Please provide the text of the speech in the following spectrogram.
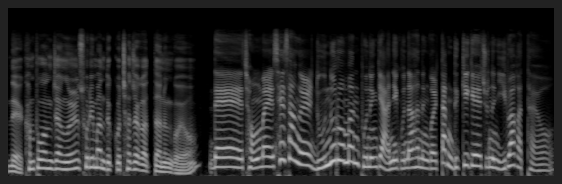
네, 캄포 광장을 소리만 듣고 찾아갔다는 거요. 네, 정말 세상을 눈으로만 보는 게 아니구나 하는 걸 딱 느끼게 해주는 일화 같아요.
